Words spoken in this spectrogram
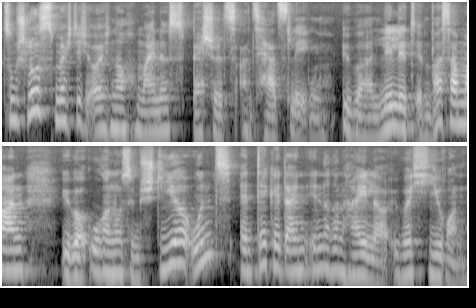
Zum Schluss möchte ich euch noch meine Specials ans Herz legen. Über Lilith im Wassermann, über Uranus im Stier und Entdecke deinen inneren Heiler über Chiron.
